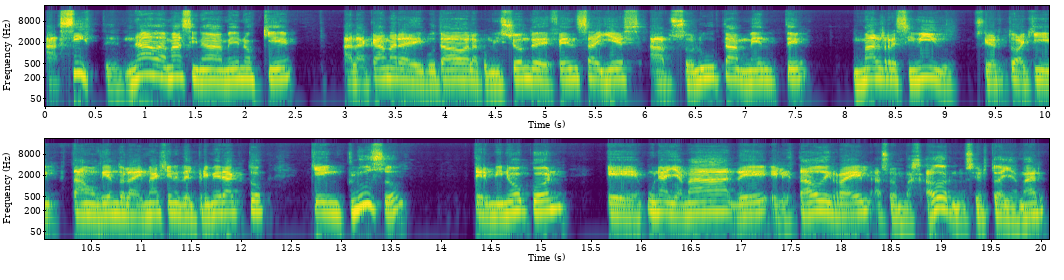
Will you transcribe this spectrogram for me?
asiste nada más y nada menos que a la Cámara de Diputados, a la Comisión de Defensa, y es absolutamente mal recibido, ¿cierto? Aquí estamos viendo las imágenes del primer acto, que incluso terminó con eh, una llamada del Estado de Israel a su embajador, ¿no es cierto?, a llamar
